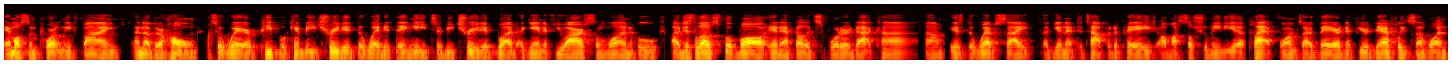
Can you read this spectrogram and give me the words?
and most importantly, find another home to where people can be treated the way that they need to be treated. But again, if you are someone who uh, just loves football, NFL exporter.com is the website. Again, at the top of the page, all my social media platforms are there. And if you're definitely someone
